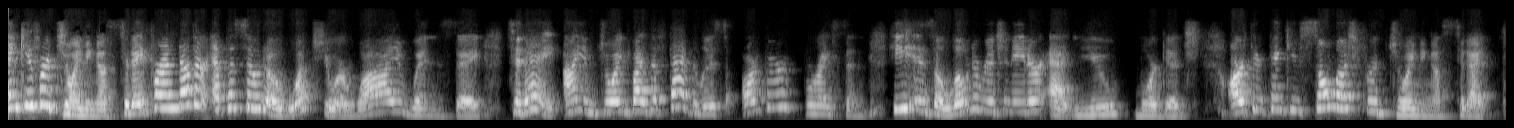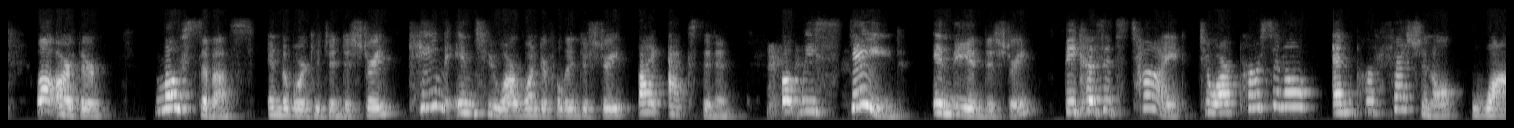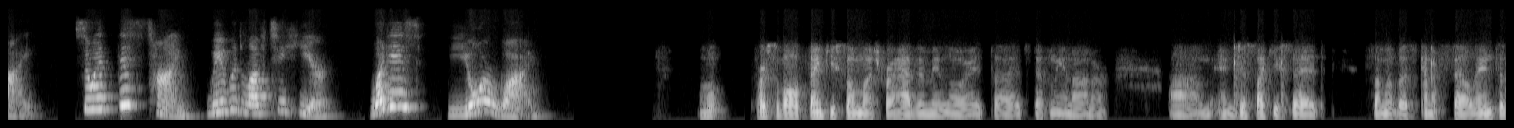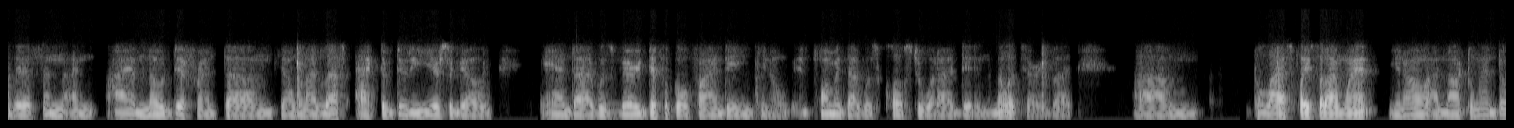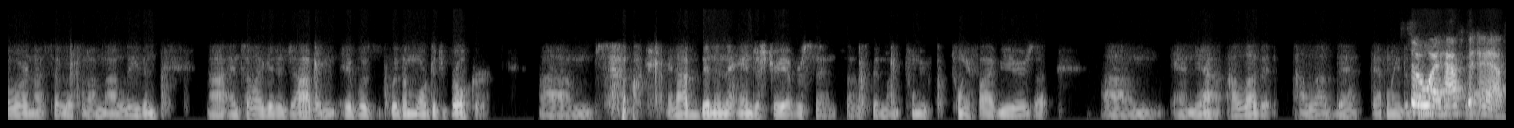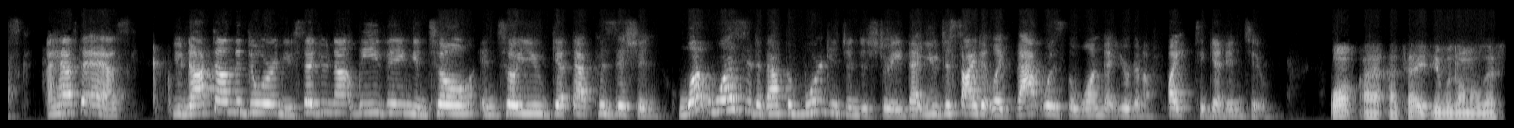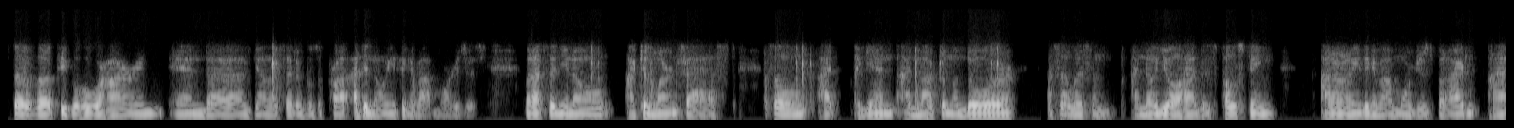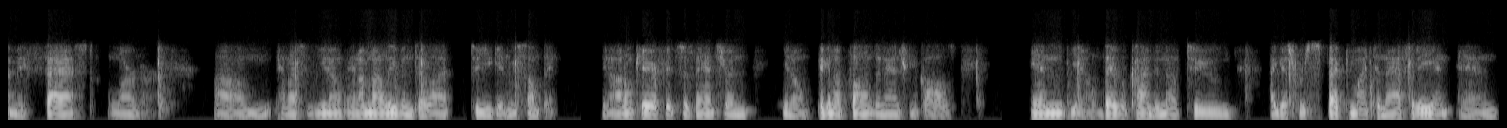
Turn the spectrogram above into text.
Thank you for joining us today for another episode of What's Your Why Wednesday. Today, I am joined by the fabulous Arthur Bryson. He is a loan originator at U Mortgage. Arthur, thank you so much for joining us today. Well, Arthur, most of us in the mortgage industry came into our wonderful industry by accident, but we stayed in the industry because it's tied to our personal and professional why. So at this time, we would love to hear what is your why? Well, first of all, thank you so much for having me, Laura. It's, uh, it's definitely an honor. Um, and just like you said, some of us kind of fell into this, and, and I am no different. Um, you know, when I left active duty years ago, and uh, it was very difficult finding, you know, employment that was close to what I did in the military. But um, the last place that I went, you know, I knocked on that door and I said, listen, I'm not leaving uh, until I get a job. And it was with a mortgage broker. Um, so, and I've been in the industry ever since. So it's been like 20, 25 years. Uh, um, and yeah, I love it. I love that. Definitely. so I have to ask, I have to ask, you knocked on the door and you said you're not leaving until until you get that position what was it about the mortgage industry that you decided like that was the one that you're going to fight to get into well I, I tell you it was on a list of uh, people who were hiring and uh, you know they said it was a pro i didn't know anything about mortgages but i said you know i can learn fast so i again i knocked on the door i said listen i know you all have this posting I don't know anything about mortgages, but I'm I'm a fast learner. Um, and I said, you know, and I'm not leaving until I till you give me something. You know, I don't care if it's just answering, you know, picking up phones and answering calls. And you know, they were kind enough to, I guess, respect my tenacity and and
